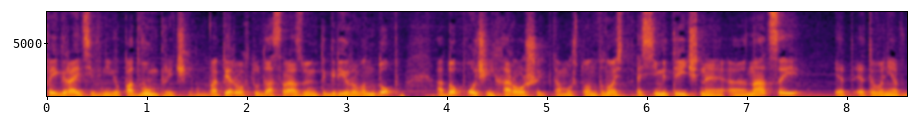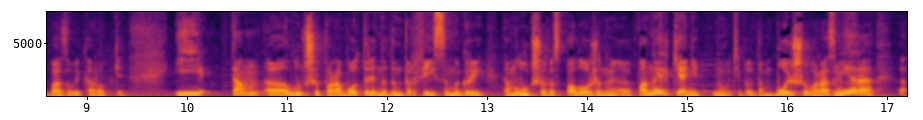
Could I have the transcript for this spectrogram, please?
поиграйте в нее по двум причинам. Во-первых, туда сразу интегрирован доп, а доп очень хороший, потому что он вносит асимметричные э, нации, этого нет в базовой коробке. И там э, лучше поработали над интерфейсом игры. Там лучше расположены э, панельки, они, ну, типа, там большего размера, э,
